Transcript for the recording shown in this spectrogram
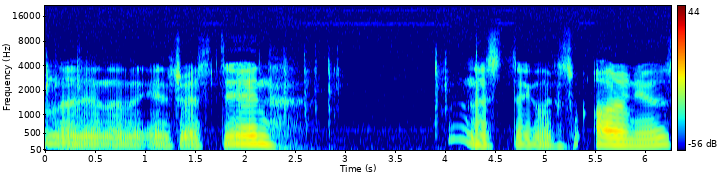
Another interesting. Let's take a look at some other news.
